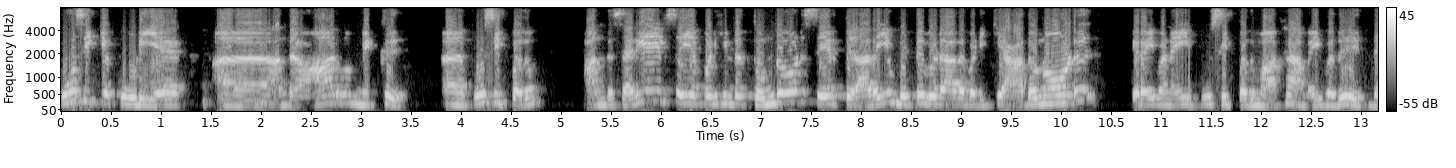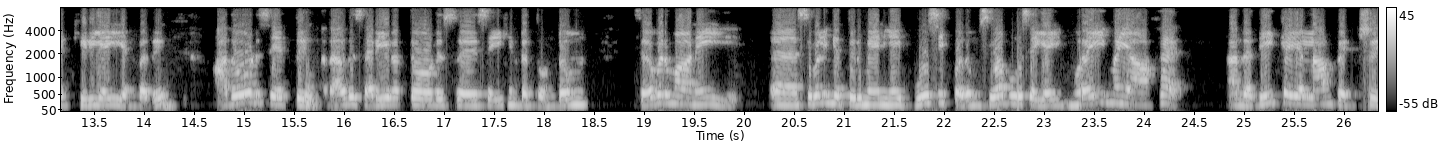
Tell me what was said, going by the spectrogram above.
பூசிக்கக்கூடிய ஆஹ் அந்த ஆர்வம் மிக்கு பூசிப்பதும் அந்த சரியையில் செய்யப்படுகின்ற தொண்டோடு சேர்த்து அதையும் விட்டு விடாதபடிக்கு அதனோடு இறைவனை பூசிப்பதுமாக அமைவது இந்த கிரியை என்பது. அதோடு சேர்த்து அதாவது சரீரத்தோடு செய்கின்ற தொண்டும் சிவபெருமானை சிவலிங்க திருமேனியை பூசிப்பதும் சிவபூசையை முறைமையாக அந்த தீக்கையெல்லாம் பெற்று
